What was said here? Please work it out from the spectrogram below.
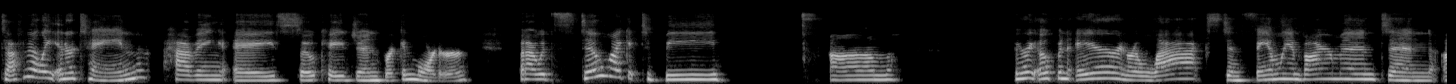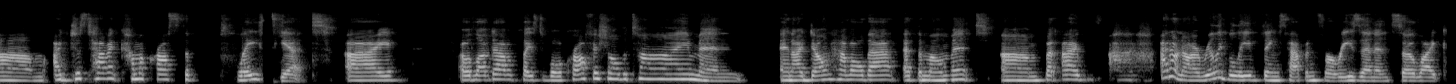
definitely entertain having a Seaux Cajun brick and mortar, but I would still like it to be um very open air and relaxed and family environment and um I just haven't come across the place yet. I I would love to have a place to boil crawfish all the time and and I don't have all that at the moment. Um, but I, I don't know. I really believe things happen for a reason, and so like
